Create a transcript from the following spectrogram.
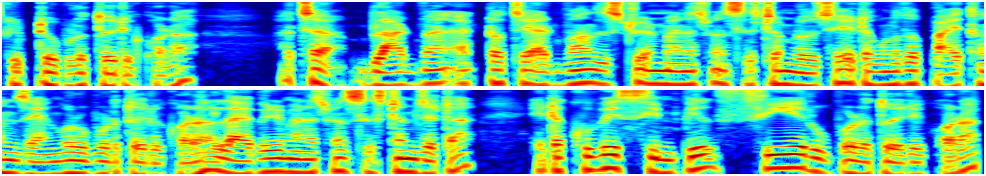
স্ক্রিপ্টের উপরে তৈরি করা। আচ্ছা ব্লাড ব্যাঙ্ক একটা হচ্ছে অ্যাডভান্স স্টুডেন্ট ম্যানেজমেন্ট সিস্টেম রয়েছে, এটা মূলত পাইথন জ্যাঙ্গোর উপরে তৈরি করা। লাইব্রেরি ম্যানেজমেন্ট সিস্টেম যেটা, এটা খুবই সিম্পল সি এর উপরে তৈরি করা।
